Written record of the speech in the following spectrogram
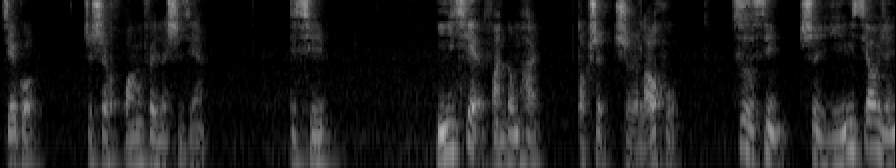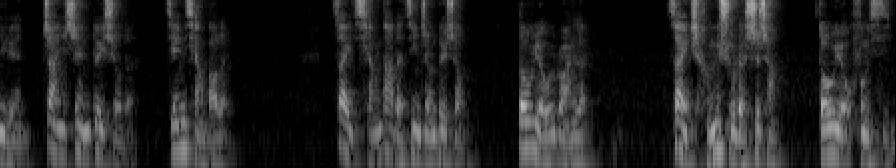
结果只是荒废了时间。第七，一切反动派都是纸老虎，自信是营销人员战胜对手的坚强堡垒。再强大的竞争对手都有软肋。再成熟的市场都有缝隙，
